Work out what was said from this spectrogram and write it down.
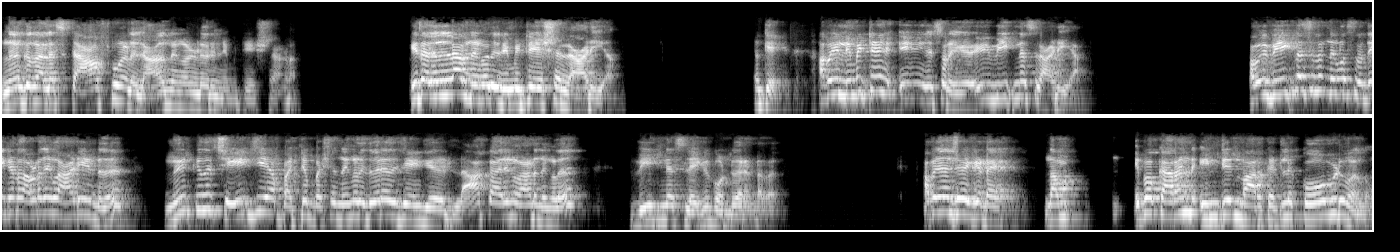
നിങ്ങൾക്ക് നല്ല സ്റ്റാഫുകളില്ല. അത് നിങ്ങളുടെ ഒരു ലിമിറ്റേഷൻ ആണ്. ഇതെല്ലാം നിങ്ങൾ ലിമിറ്റേഷനിൽ ആഡ് ചെയ്യാം. ഓക്കെ അപ്പൊ ഈ ലിമിറ്റ് സോറി ഈ വീക്ക്നെസ്സിൽ ആഡ് ചെയ്യാം. അപ്പൊ ഈ വീക്ക്നെസ്സിൽ നിങ്ങൾ ശ്രദ്ധിക്കേണ്ടത് അവിടെ നിങ്ങൾ ആഡ് ചെയ്യേണ്ടത് നിങ്ങൾക്ക് ഇത് ചേഞ്ച് ചെയ്യാൻ പറ്റും പക്ഷെ നിങ്ങൾ ഇതുവരെ അത് ചേഞ്ച് ചെയ്തിട്ടില്ല. ആ കാര്യങ്ങളാണ് നിങ്ങൾ വീക്ക്നെസ്സിലേക്ക് കൊണ്ടുവരേണ്ടത്. അപ്പൊ ഞാൻ ചോദിക്കട്ടെ ഇപ്പൊ കറണ്ട് ഇന്ത്യൻ മാർക്കറ്റിൽ കോവിഡ് വന്നു.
